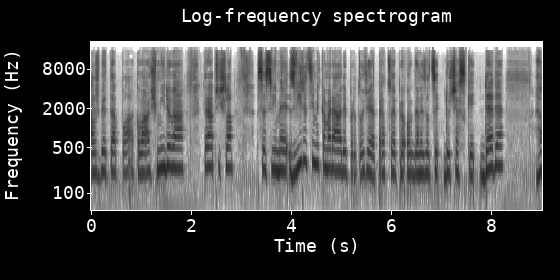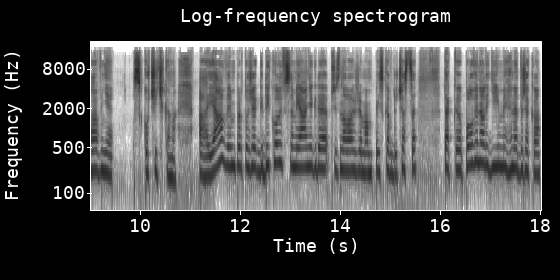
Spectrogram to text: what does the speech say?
Alžběta Poláková Šmídová, která přišla se svými zvířecími kamarády, protože pracuje pro organizaci Dočasky DD, hlavně s kočičkama. A já vím, protože kdykoliv jsem já někde přiznala, že mám pejska v dočasce, tak polovina lidí mi hned řekla,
